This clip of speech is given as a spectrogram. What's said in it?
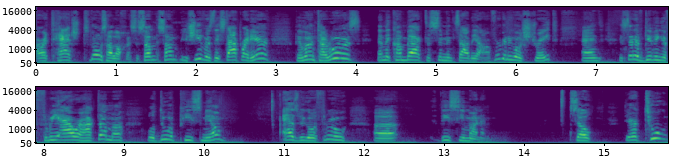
are attached to those halachas. So some some yeshivas they stop right here, they learn taruvas, then they come back to Siman Tzadi Aleph. We're going to go straight, and instead of giving a three-hour hakdama, we'll do a piecemeal as we go through uh, these simanim. So there are two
